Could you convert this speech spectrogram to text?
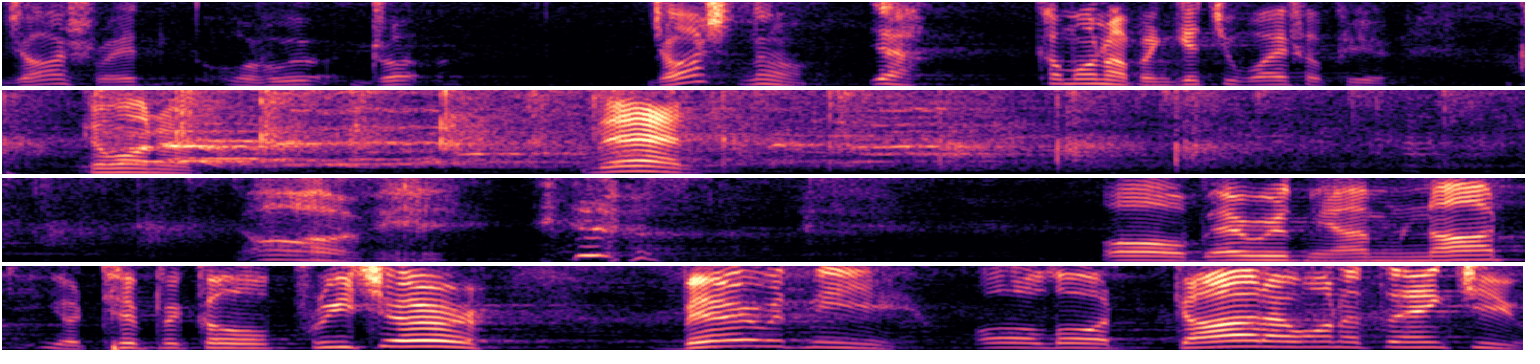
Josh, right? Or who? Josh? No. Yeah. Come on up and get your wife up here. Come on up. Man. Oh, man. oh, bear with me. I'm not your typical preacher. Bear with me. Oh, Lord. God, I want to thank you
